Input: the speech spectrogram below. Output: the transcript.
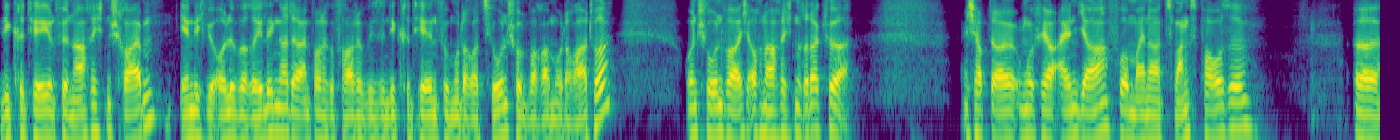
die Kriterien für Nachrichten schreiben? Ähnlich wie Oliver Rehlinger, der einfach gefragt hat, wie sind die Kriterien für Moderation? Schon war er Moderator und schon war ich auch Nachrichtenredakteur. Ich habe da ungefähr ein Jahr vor meiner Zwangspause äh,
